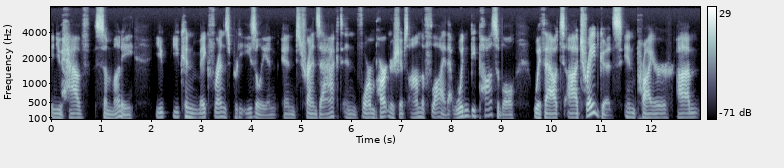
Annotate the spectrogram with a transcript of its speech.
and you have some money, you you can make friends pretty easily and and transact and form partnerships on the fly that wouldn't be possible without uh, trade goods in prior um,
